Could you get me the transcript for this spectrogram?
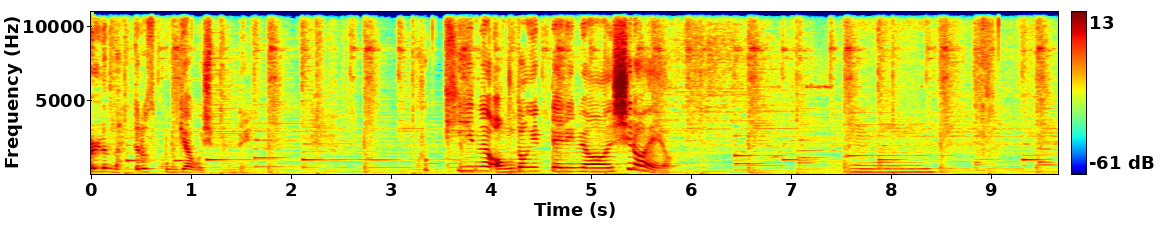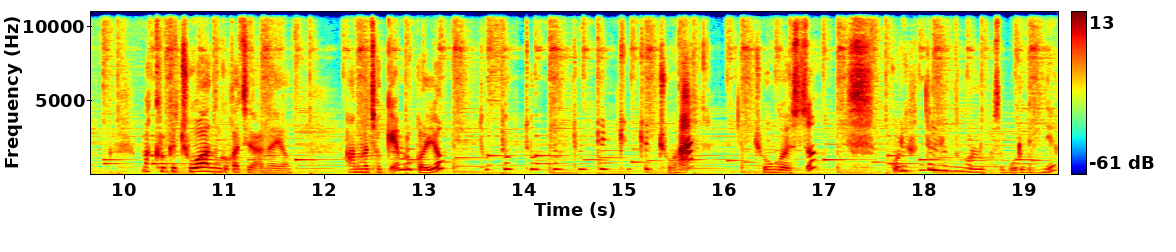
얼른 만들어서 공개하고 싶은데. 쿠키는 엉덩이 때리면 싫어해요. 음, 막 그렇게 좋아하는 것 같진 않아요. 아마 저 깨물걸요? 좋아? 좋은 거였어? 꼬리 흔들리는 걸로 봐서 모르겠네요.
